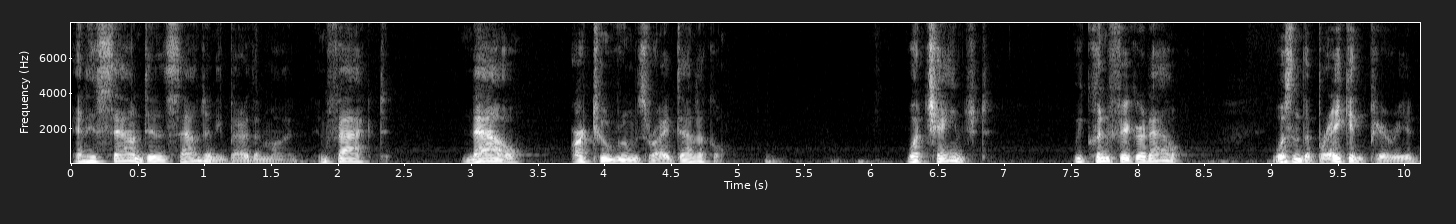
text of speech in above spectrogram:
And his sound didn't sound any better than mine. In fact, now our two rooms were identical. What changed? We couldn't figure it out. It wasn't the break in period.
